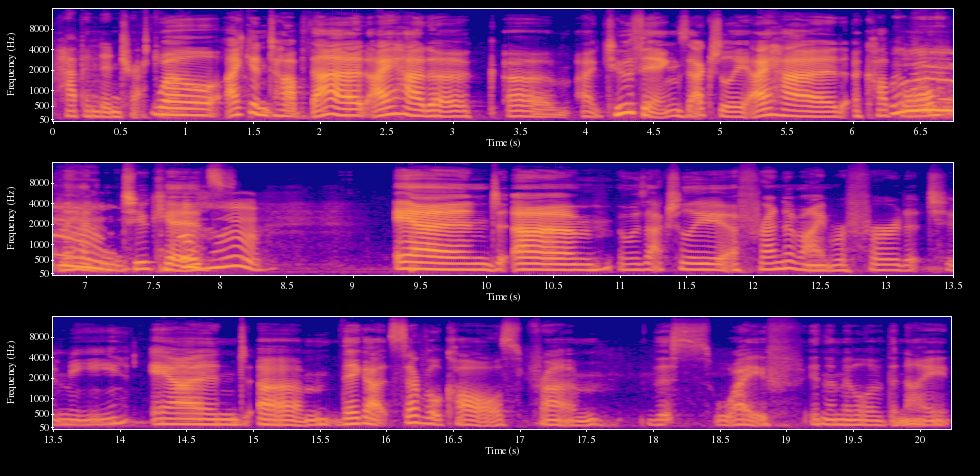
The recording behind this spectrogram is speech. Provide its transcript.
happened in tracking. Well, I can top that. I had a um, I, two things actually. I had a couple. They had two kids, and um, it was actually a friend of mine referred it to me, and um, they got several calls from this wife in the middle of the night,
